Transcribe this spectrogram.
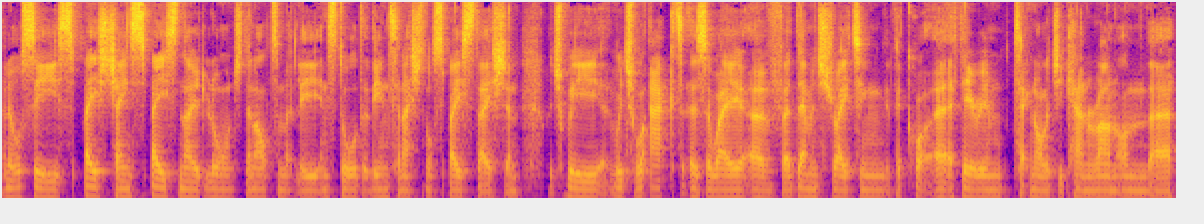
and it will see SpaceChain Space Node launched and ultimately installed at the International Space Station, which we which will act as a way of uh, demonstrating the uh, Ethereum technology can run on the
